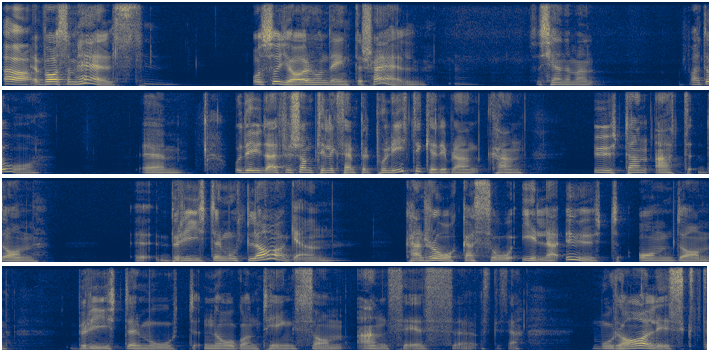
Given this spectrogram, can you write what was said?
Ja. vad som helst. Och så gör hon det inte själv. Så känner man, vadå? Um, och det är ju därför som till exempel politiker ibland kan, utan att de eh, bryter mot lagen, kan råka så illa ut om de bryter mot någonting som anses eh, vad ska jag säga, moraliskt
